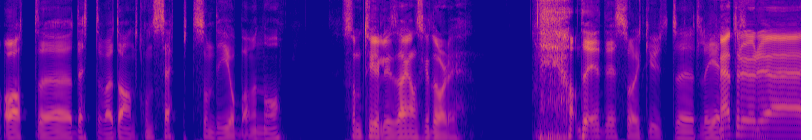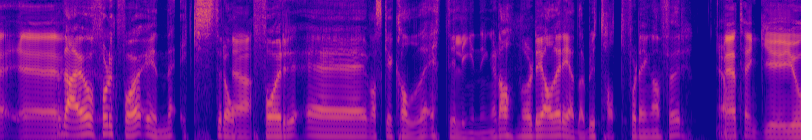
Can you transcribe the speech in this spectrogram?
og at uh, dette var et annet konsept som de jobba med nå. Som tydeligvis er ganske dårlig. Ja, det, det så ikke ut eh, til å Men hjelpe. jeg tror eh, eh, det er jo, folk får jo øynene ekstra opp Ja. for eh, hva skal jeg kalle det, etterligninger, da, når de allerede har blitt tatt for det en gang før. Ja. Men jeg tenker jo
